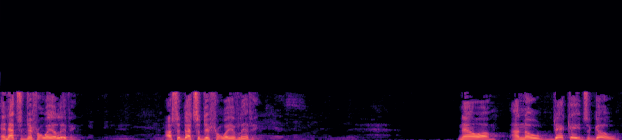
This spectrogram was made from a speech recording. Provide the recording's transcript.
And that's a different way of living. I said, that's a different way of living. Now, um, I know decades ago,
